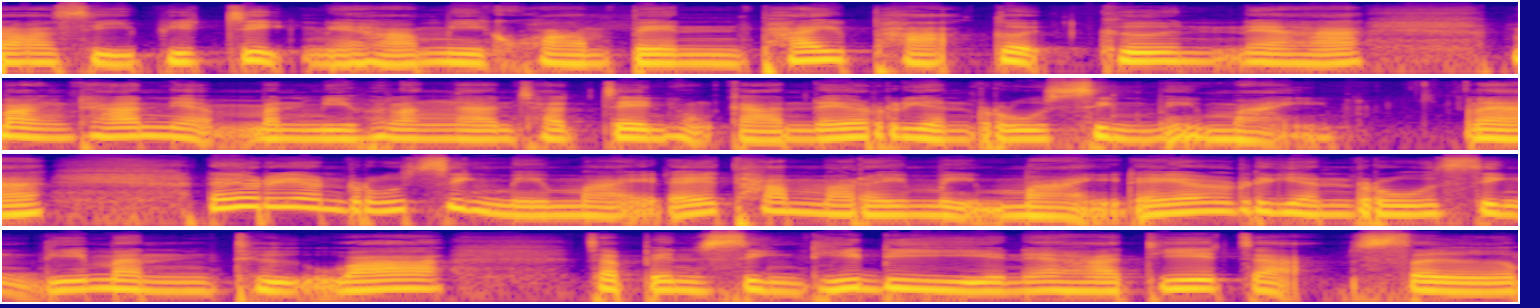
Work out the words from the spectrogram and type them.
ราศีพิจิกเนี่ยค่ะมีความเป็นไพ่พระเกิดขึ้นนะคะบางท่านเนี่ยมันมีพลังงานชัดเจนของการได้เรียนรู้สิ่งใหม่ๆ นะได้เรียนรู้สิ่งใหม่ ๆ ได้ทำอะไรใหม่ ๆ ได้เรียนรู้สิ่งที่มันถือว่าจะเป็นสิ่งที่ดีนะคะที่จะเสริม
